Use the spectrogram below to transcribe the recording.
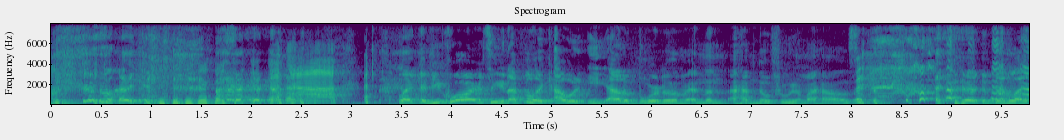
Like, like if you quarantine, I feel like I would eat out of boredom and then I have no food in my house. and then like,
